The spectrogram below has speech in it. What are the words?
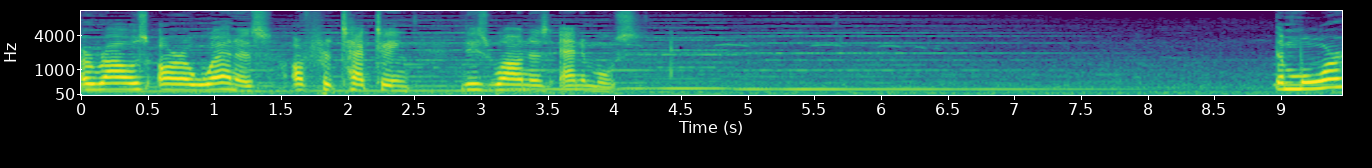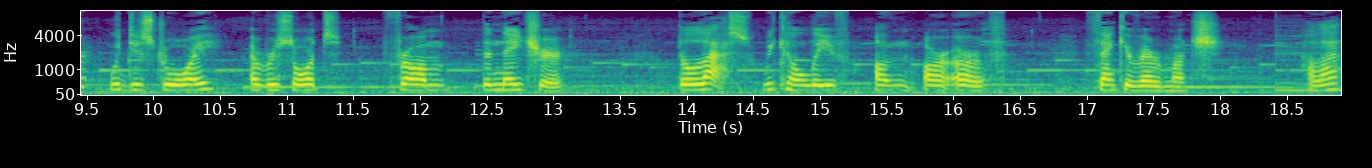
arouse our awareness of protecting these wilderness animals. The more we destroy and resort from the nature, the less we can live on our earth. Thank you very much. 好啦，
